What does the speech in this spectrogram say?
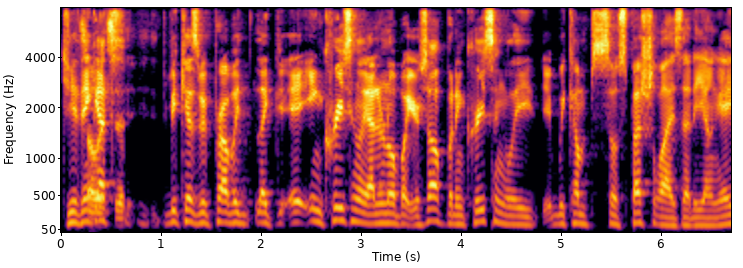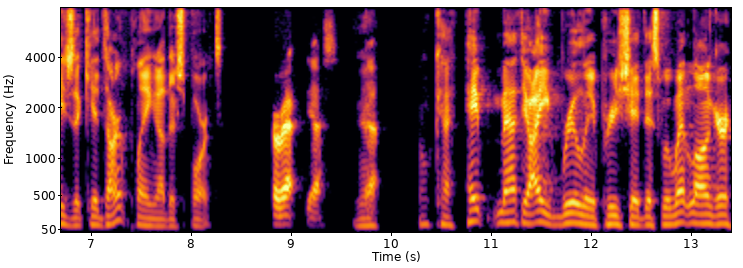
Do you think So that's it's because we probably like increasingly? I don't know about yourself, but increasingly it becomes so specialized at a young age that kids aren't playing other sports. Correct. Yes. Yeah. Okay. Hey, Mathieu, I really appreciate this. We went longer.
